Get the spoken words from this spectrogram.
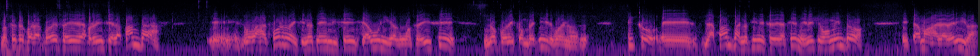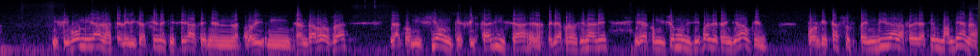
Nosotros para poder salir de la provincia de La Pampa, eh, no vas a Córdoba y si no tenés licencia única, como se dice, no podés competir. Bueno, Pico, eh, La Pampa no tiene federación. En este momento estamos a la deriva. Y si vos mirás las televisaciones que se hacen en, la en Santa Rosa, la comisión que fiscaliza en las peleas profesionales es la Comisión Municipal de Trenquelauquen, porque está suspendida la Federación Pampeana.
